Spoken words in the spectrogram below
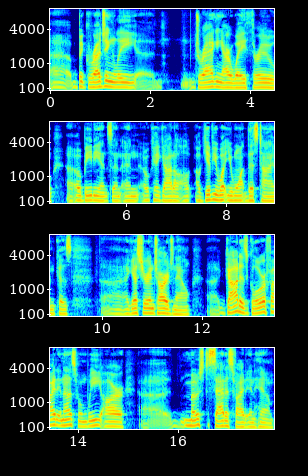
uh, begrudgingly uh, dragging our way through uh, obedience and and okay God I'll I'll give you what you want this time because uh, I guess you're in charge now. Uh, God is glorified in us when we are uh, most satisfied in Him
